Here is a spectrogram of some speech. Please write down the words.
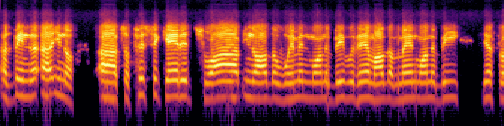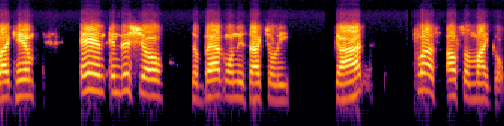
has been, uh, you know, uh, sophisticated, suave. You know, all the women want to be with him. All the men want to be just like him. And in this show, the bad one is actually God, plus also Michael.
